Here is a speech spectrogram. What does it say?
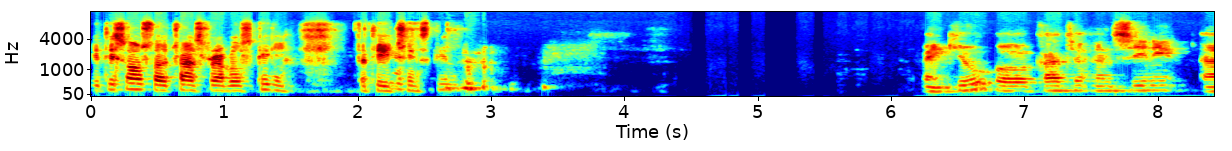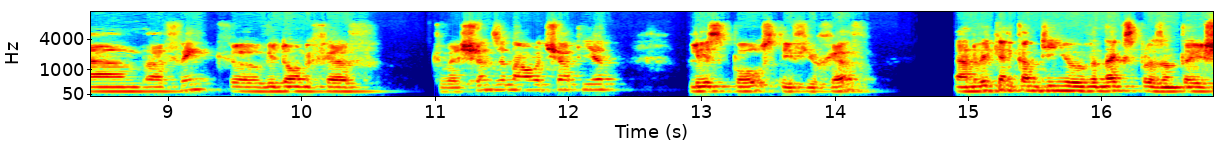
It is also a transferable skill, the teaching Yes. skill. Thank you, uh, Katya and Sini. And I think uh, we don't have questions in our chat yet. Please post if you have. And we can continue with the next presentation.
